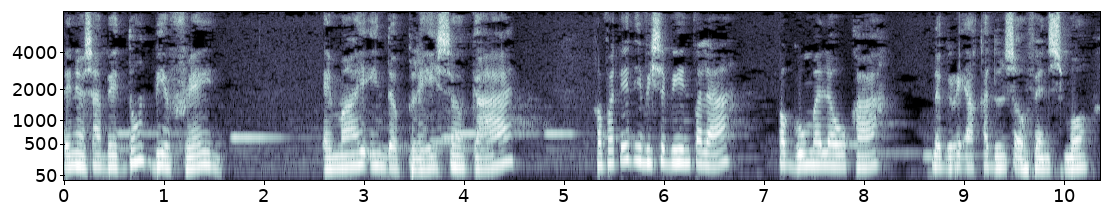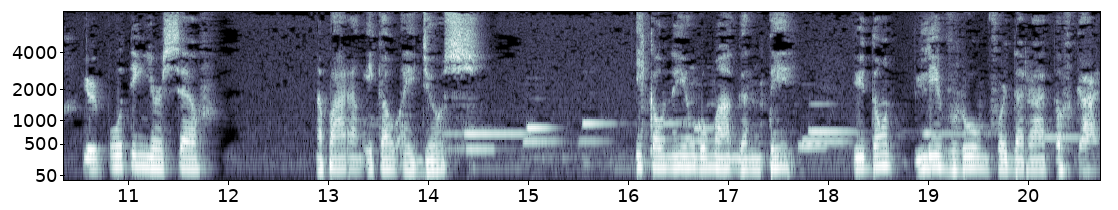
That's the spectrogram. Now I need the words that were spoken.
Then you sabi, don't be afraid. Am I in the place of God? Kapatid, ibig sabihin pala, pag gumalaw ka, nag-react ka dun sa offense mo, you're putting yourself na parang ikaw ay Diyos. Ikaw na yung gumaganti. You don't leave room for the wrath of God.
